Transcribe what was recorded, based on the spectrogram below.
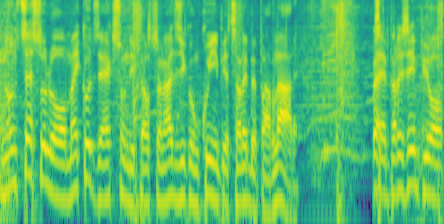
non c'è solo Michael Jackson di personaggi con cui mi piacerebbe parlare. Cioè per esempio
